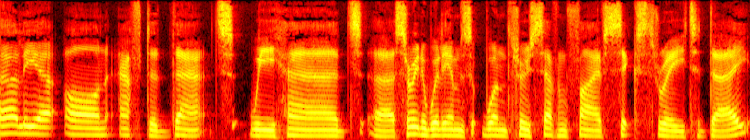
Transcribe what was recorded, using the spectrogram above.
earlier on after that, we had uh, Serena Williams won through 7 5 6 3 today.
